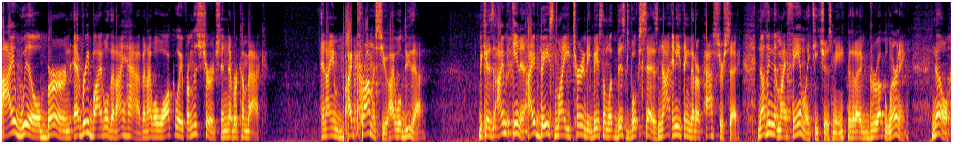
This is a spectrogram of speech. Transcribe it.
I will burn every Bible that I have and I will walk away from this church and never come back. And I am I promise you I will do that. Because I'm in it. I base my eternity based on what this book says, not anything that our pastors say. Nothing that my family teaches me or that I grew up learning. No,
